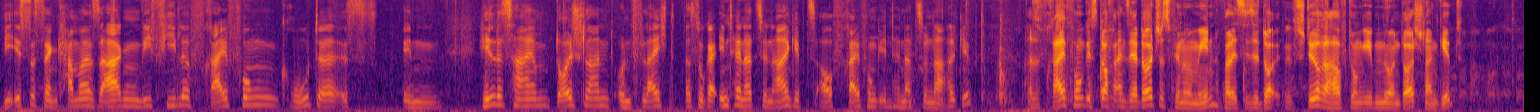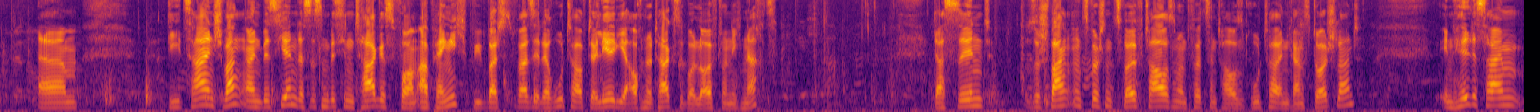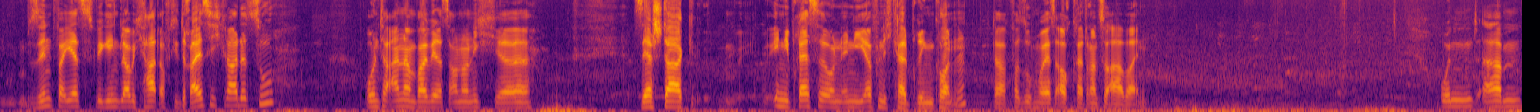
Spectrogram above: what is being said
Wie ist es denn, kann man sagen, wie viele Freifunkrouter es in Hildesheim, Deutschland und vielleicht sogar international gibt es auch Freifunk international gibt? Also Freifunk ist doch ein sehr deutsches Phänomen, weil es diese Deu Störerhaftung eben nur in Deutschland gibt. Ähm, die Zahlen schwanken ein bisschen, das ist ein bisschen tagesformabhängig, wie beispielsweise der Router auf der Lilie auch nur tagsüber läuft und nicht nachts. Das sind so schwanken zwischen 12.000 und 14.000 Router in ganz Deutschland. In Hildesheim sind wir jetzt, wir gehen glaube ich hart auf die 30 Grad zu. Unter anderem, weil wir das auch noch nicht äh, sehr stark in die Presse und in die Öffentlichkeit bringen konnten. Da versuchen wir jetzt auch gerade dran zu arbeiten. Und ähm,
